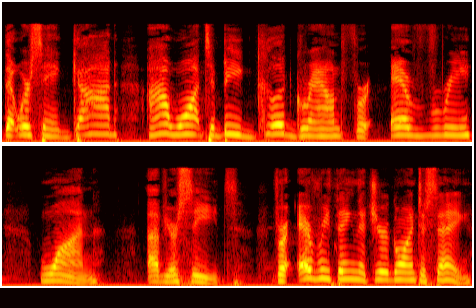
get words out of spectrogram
that we're saying, God, I want to be good ground for every one of your seeds, for everything that you're going to say.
